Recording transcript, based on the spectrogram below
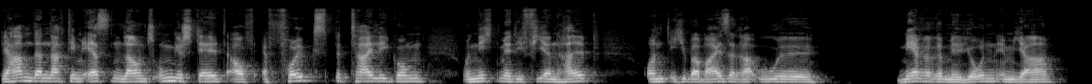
Wir haben dann nach dem ersten Launch umgestellt auf Erfolgsbeteiligung und nicht mehr die viereinhalb. Und ich überweise Raoul mehrere Millionen im Jahr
